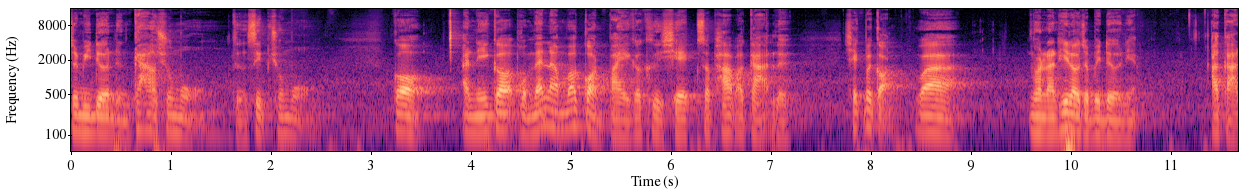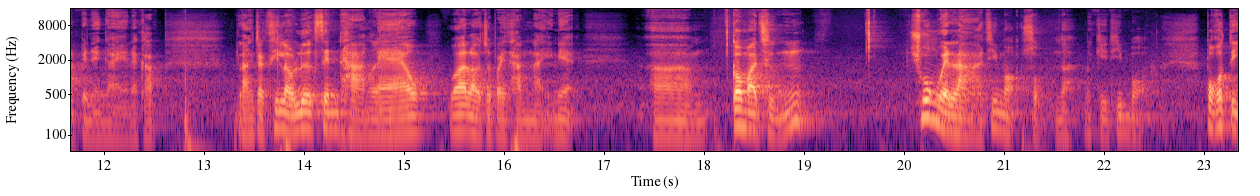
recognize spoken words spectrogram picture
จะมีเดินถึง 9 ชั่วโมงถึง 10 ชั่วโมง ก็อันนี้ก็ผมแนะนำว่าก่อนไปก็คือเช็คสภาพอากาศเลย เช็คไปก่อนว่าวันนั้นที่เราจะไปเดินเนี่ยอากาศเป็นยังไงนะครับ หลังจากที่เราเลือกเส้นทางแล้วว่าเราจะไปทางไหนเนี่ยก็มาถึงช่วงเวลาที่เหมาะสมนะเมื่อกี้ที่บอก ปกติ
